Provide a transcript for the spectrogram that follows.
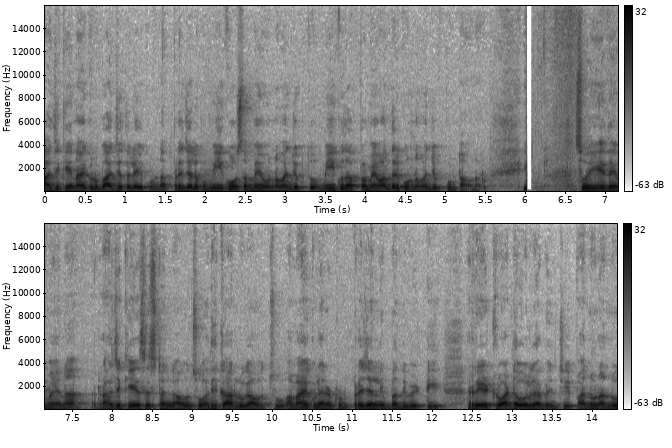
రాజకీయ నాయకులు బాధ్యత లేకుండా ప్రజలకు మీకోసం మేము ఉన్నామని చెప్తూ మీకు తప్ప మేము అందరికీ ఉన్నామని చెప్పుకుంటా ఉన్నారు. సో ఏదేమైనా రాజకీయ సిస్టమ్ కావచ్చు అధికారులు కావచ్చు అమాయకులైనటువంటి ప్రజల్ని ఇబ్బంది పెట్టి రేట్లు అడ్డవులుగా పెంచి పన్నును అన్ను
